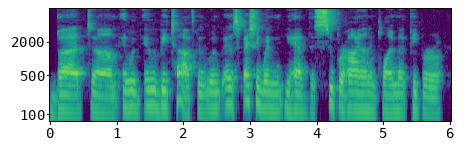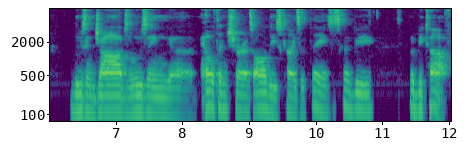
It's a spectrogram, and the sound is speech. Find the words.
but um, it would it would be tough, especially when you have this super high unemployment. People are losing jobs, losing uh, health insurance, all these kinds of things. It's going to be it would be tough.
